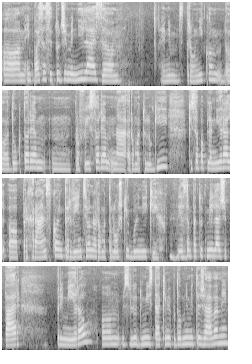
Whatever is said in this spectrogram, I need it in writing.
Um, in pa sem se tudi menila z um, enim zdravnikom, uh, doktorjem, um, profesorjem na reumatologiji, ki so pa planirali uh, prehransko intervencijo na reumatoloških bolnikih. Uh -huh. Jaz sem pa tudi imela že par primerov um, z ljudmi s takimi podobnimi težavami.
